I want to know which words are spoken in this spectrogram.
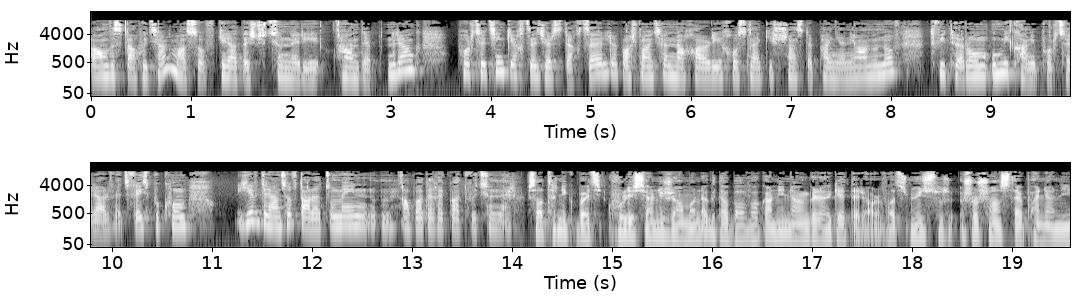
անվստահության մասով գերատեսչությունների հանդեպ, նրանք փորձեցին կեղծեջեր ստեղծել Պաշտպանության նախարարի խոսնակի Շան Ստեփանյանի անունով Twitter-ում ու մի քանի փորձեր արվեց Facebook-ում եւ դրանցով տարածում էին ապատեղեկատվություններ։ Սաթենիկ, բայց Հուլիսյանի ժամանակ դա բավականին անգրագետ էր արված։ Նույն Շոշան Ստեփանյանի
